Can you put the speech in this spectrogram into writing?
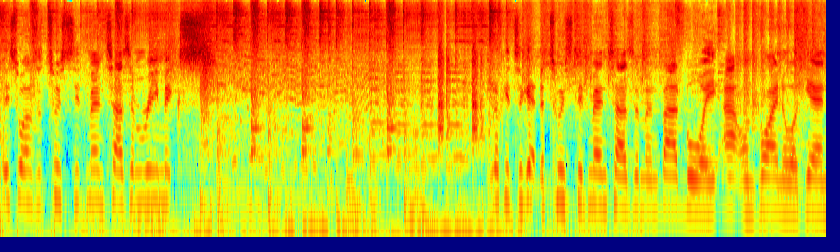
This one's a Twisted Mentasm remix. Looking to get the Twisted Mentasm and Bad Boy out on vinyl again.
